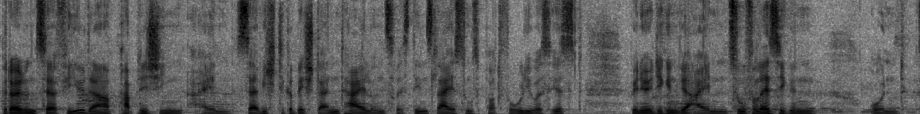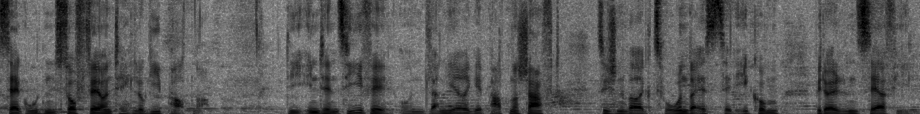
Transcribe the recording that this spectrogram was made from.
Bedeutet uns sehr viel, da Publishing ein sehr wichtiger Bestandteil unseres Dienstleistungsportfolios ist, benötigen wir einen zuverlässigen und sehr guten Software- und Technologiepartner. Die intensive und langjährige Partnerschaft zwischen Werk 2 und der SZEcom bedeutet uns sehr viel.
